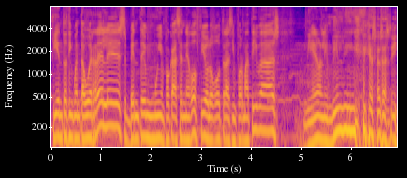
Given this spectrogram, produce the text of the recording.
150 URLs, 20 muy enfocadas en negocio, luego otras informativas, dinero en link building, cosas así.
